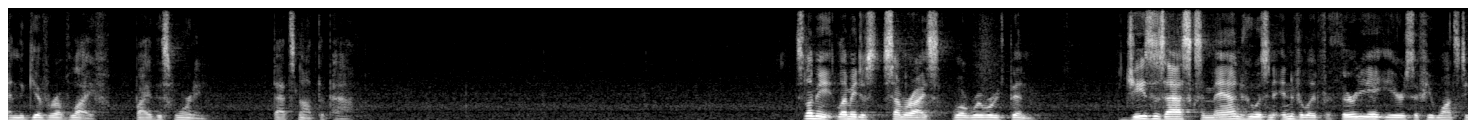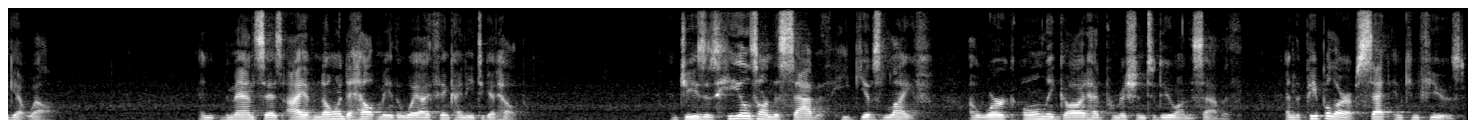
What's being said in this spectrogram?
and the giver of life by this warning. That's not the path. So, let me, let me just summarize where we've been. Jesus asks a man who was an invalid for 38 years if he wants to get well. And the man says, I have no one to help me the way I think I need to get help. And Jesus heals on the Sabbath. He gives life, a work only God had permission to do on the Sabbath. And the people are upset and confused.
